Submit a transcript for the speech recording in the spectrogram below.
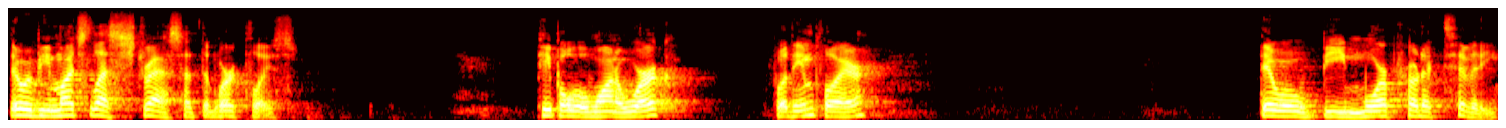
there would be much less stress at the workplace. People will want to work for the employer. There will be more productivity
